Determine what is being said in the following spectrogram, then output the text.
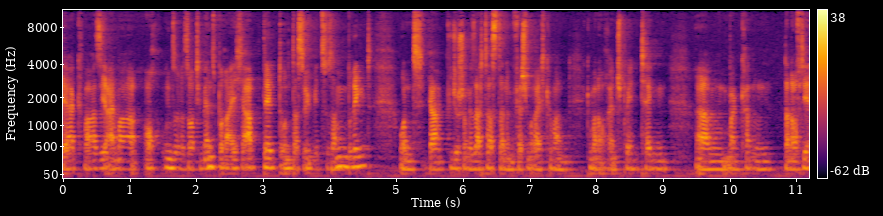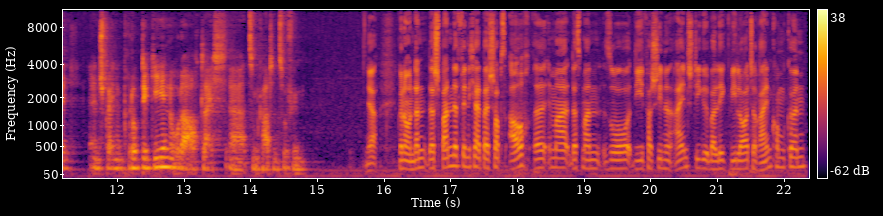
der quasi einmal auch unsere Sortimentsbereiche abdeckt und das irgendwie zusammenbringt. Und ja, wie du schon gesagt hast, dann im Fashion-Bereich kann man, kann man auch entsprechend taggen. Ähm, man kann dann auf die entsprechenden Produkte gehen oder auch gleich äh, zum Kart hinzufügen. Ja, genau. Und dann das Spannende finde ich halt bei Shops auch äh, immer, dass man so die verschiedenen Einstiege überlegt, wie Leute reinkommen können.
